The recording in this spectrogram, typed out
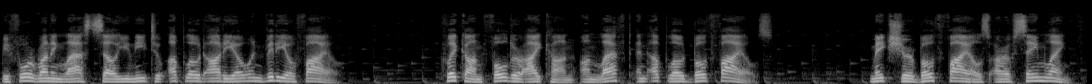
Before running last cell you need to upload audio and video file. Click on folder icon on left and upload both files. Make sure both files are of same length.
